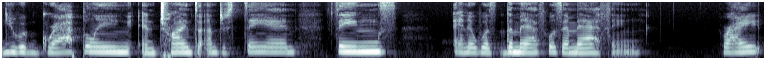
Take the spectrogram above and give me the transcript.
you were grappling and trying to understand things and it was the math wasn't mathing, right?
